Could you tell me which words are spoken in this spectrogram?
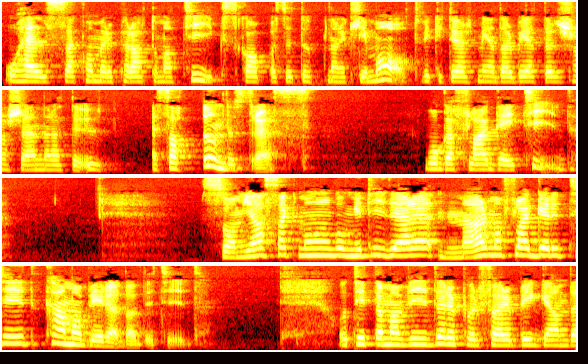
och hälsa kommer det per automatik skapas ett öppnare klimat vilket gör att medarbetare som känner att de är satt under stress våga flagga i tid. Som jag sagt många gånger tidigare, när man flaggar i tid kan man bli räddad i tid. Och tittar man vidare på det förebyggande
